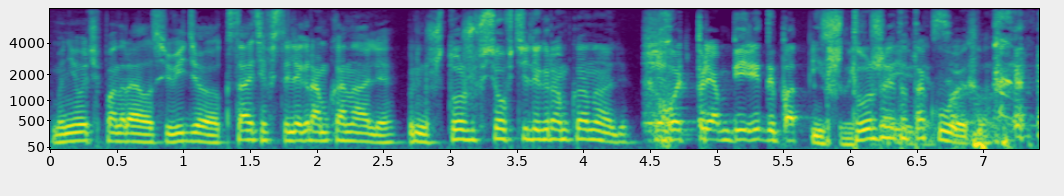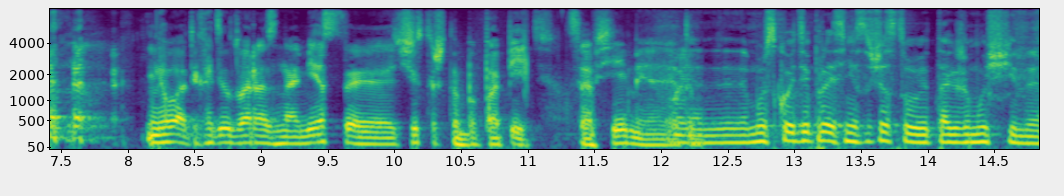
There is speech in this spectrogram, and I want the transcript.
Мне очень понравилось видео. Кстати, в телеграм-канале. Блин, что же все в телеграм-канале? Хоть прям бери да подписывайся. Что же это такое-то? Ну вот, я ходил два раза на место, чисто чтобы попеть со всеми. Это Ой, Мужской депрессии не существует, также мужчины.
